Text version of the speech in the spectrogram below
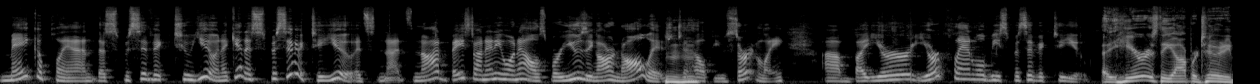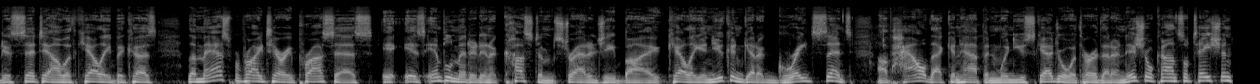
make a plan that's specific to you. And again, it's specific to you. It's not, it's not based on anyone else. We're using our knowledge mm-hmm. to help you, certainly, uh, but your your plan will be specific to you. Uh, here is the opportunity to sit down with Kelly because the mass proprietary process is implemented in a custom strategy by Kelly, and you can get a great sense of how that can happen when you schedule with her that initial consultation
